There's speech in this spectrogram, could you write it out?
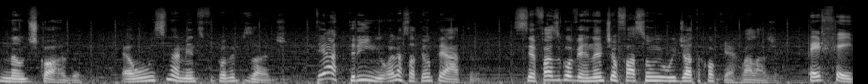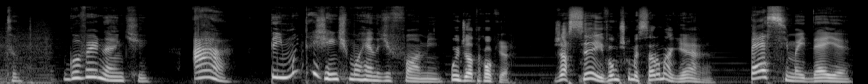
Não discorda. É um ensinamento que ficou no episódio. Teatrinho, olha só, tem um teatro. Você faz o governante, eu faço um idiota qualquer. Vai lá, gente. Perfeito. Governante. Ah, tem muita gente morrendo de fome. Um idiota qualquer. Já sei, vamos começar uma guerra. Péssima ideia.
